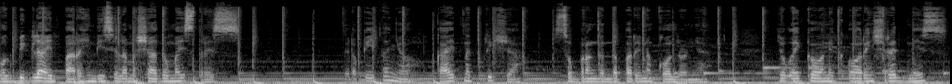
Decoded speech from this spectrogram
Huwag biglain para hindi sila masyadong may stress pero kita nyo, kahit nag-flick siya, sobrang ganda pa rin ang color niya. Yung iconic orange redness,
